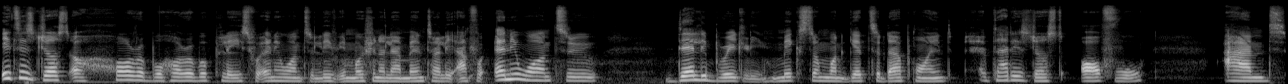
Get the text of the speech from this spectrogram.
it is just a horrible, horrible place for anyone to live emotionally and mentally, and for anyone to deliberately make someone get to that point. That is just awful. And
